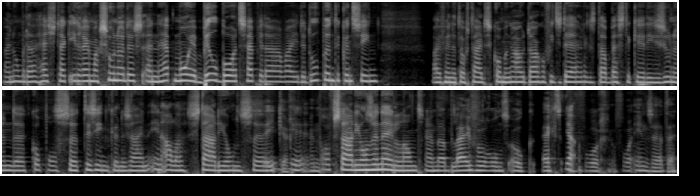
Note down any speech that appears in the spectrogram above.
Wij noemen de hashtag iedereen mag zoenen. Dus, en heb mooie billboards heb je daar waar je de doelpunten kunt zien. Wij vinden toch tijdens Coming Out Dag of iets dergelijks daar best een keer die zoenende koppels eh, te zien kunnen zijn in alle stadions, eh, Zeker. eh, En- profstadions in Nederland. En daar blijven we ons ook echt Ja. voor, voor inzetten.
